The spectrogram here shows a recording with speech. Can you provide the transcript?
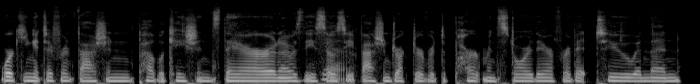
working at different fashion publications there and I was the associate fashion director of a department store there for a bit too and then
